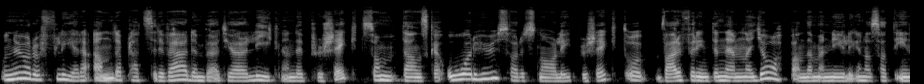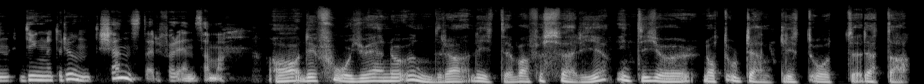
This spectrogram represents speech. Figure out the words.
och nu har då flera andra platser i världen börjat göra liknande projekt som danska Århus har ett snarlikt projekt och varför inte nämna Japan där man nyligen har satt in dygnet runt tjänster för ensamma. Ja, det får ju en att undra lite varför Sverige inte gör något ordentligt åt detta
